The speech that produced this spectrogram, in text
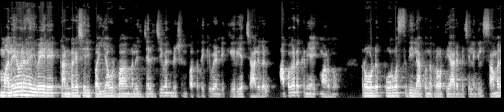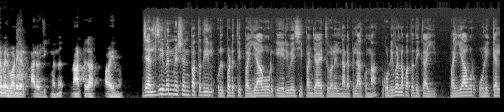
മലയോര ഹൈവേയിലെ കണ്ടകശ്ശേരി പയ്യാവൂർ ഭാഗങ്ങളിൽ ജൽജീവൻ മിഷൻ പദ്ധതിക്ക് വേണ്ടി കീറിയ ചാലുകൾ അപകടക്കണിയായി മാറുന്നു. റോഡ് പൂർവസ്ഥിതിയിലാക്കുന്ന പ്രവൃത്തി ആരംഭിച്ചില്ലെങ്കിൽ സമരപരിപാടികൾ ആലോചിക്കുമെന്ന് നാട്ടുകാർ പറയുന്നു. ജൽജീവൻ മിഷൻ പദ്ധതിയിൽ ഉൾപ്പെടുത്തി പയ്യാവൂർ ഏരുവേശി പഞ്ചായത്തുകളിൽ നടപ്പിലാക്കുന്ന കുടിവെള്ള പദ്ധതിക്കായി പയ്യാവൂർ ഉളിക്കൽ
